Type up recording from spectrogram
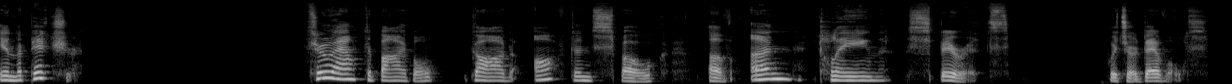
in the picture. Throughout the Bible, God often spoke of unclean spirits, which are devils.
